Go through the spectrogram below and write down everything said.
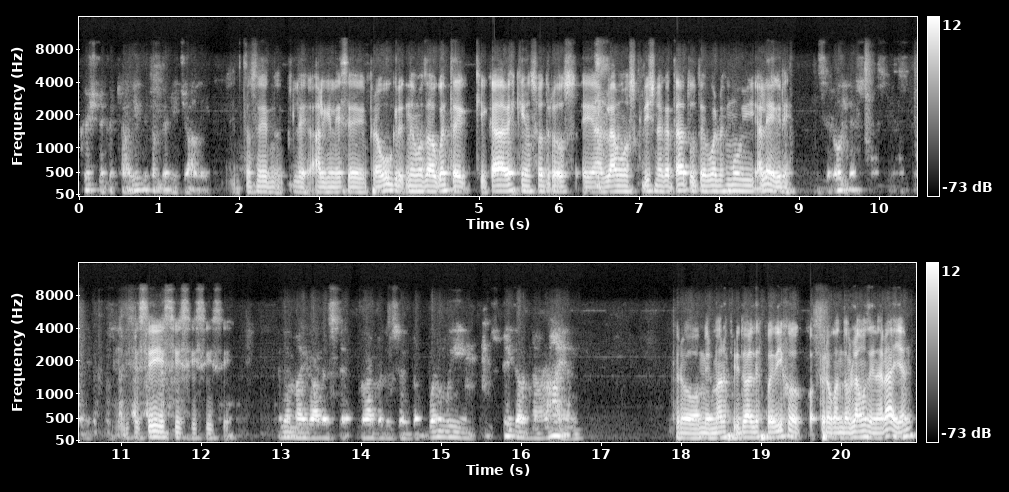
Krishna Katha, you become very jolly. Entonces le- alguien le dice, Prabhu, nos hemos dado cuenta de que cada vez que nosotros eh, hablamos Krishna Kata, tú te vuelves muy alegre. He said, oh, yes, yes, yes. very good." Y dice, sí, sí, sí, sí, sí. Pero mi hermano espiritual después dijo, "Cu- pero cuando hablamos de Narayan,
